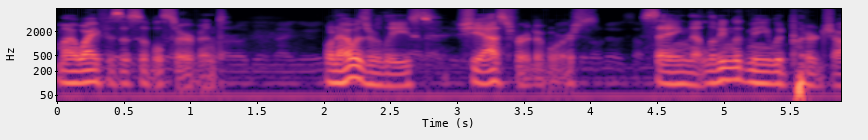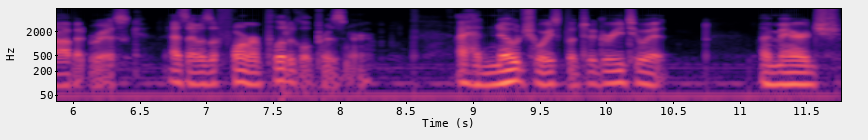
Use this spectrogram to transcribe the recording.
My wife is a civil servant. When I was released, she asked for a divorce, saying that living with me would put her job at risk, as I was a former political prisoner. I had no choice but to agree to it. My marriage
